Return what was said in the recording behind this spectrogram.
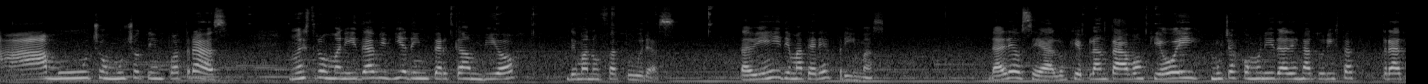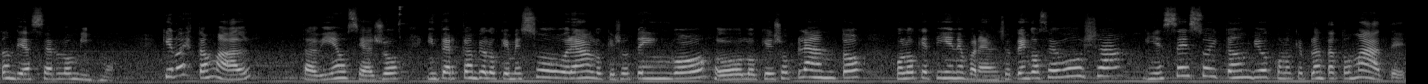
Ah, mucho, mucho tiempo atrás. Nuestra humanidad vivía de intercambio de manufacturas, ¿está bien? Y de materias primas. Dale, o sea, los que plantaban, que hoy muchas comunidades naturistas tratan de hacer lo mismo, que no está mal, está bien, o sea, yo intercambio lo que me sobra, lo que yo tengo, o lo que yo planto, con lo que tiene, por ejemplo, yo tengo cebolla y exceso y cambio con lo que planta tomate.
